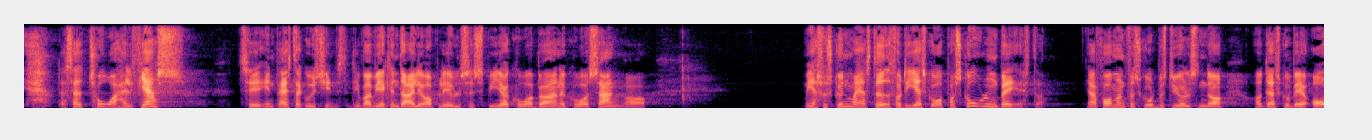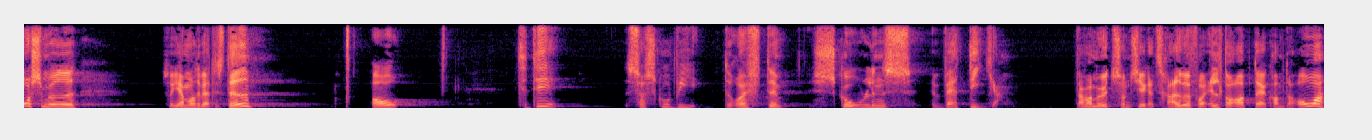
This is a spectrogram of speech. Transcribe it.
ja, der sad 72 til en pastorgudstjeneste. Det var virkelig en dejlig oplevelse. Spirekor, børnekor, sang. Og... Men jeg skulle skynde mig afsted, fordi jeg skulle over på skolen bagefter. Jeg er formand for skolebestyrelsen, og, og der skulle være årsmøde, så jeg måtte være til stede. Og til det, så skulle vi drøfte skolens værdier. Der var mødt sådan cirka 30 forældre op, da jeg kom derover,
